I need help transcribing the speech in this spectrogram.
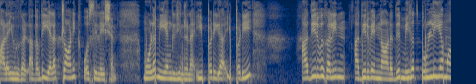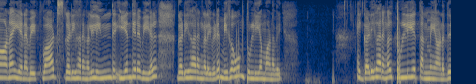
அலைவுகள் அதாவது எலக்ட்ரானிக் ஓசிலேஷன் மூலம் இயங்குகின்றன. இப்படி இப்படி அதிர்வுகளின் அதிர்வெண்ணானது மிக துல்லியமான எனவே குவாட்ஸ் கடிகாரங்களில் இந்த இயந்திரவியல் கடிகாரங்களை விட மிகவும் துல்லியமானவை. இக்கடிகாரங்கள் துல்லிய தன்மையானது.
